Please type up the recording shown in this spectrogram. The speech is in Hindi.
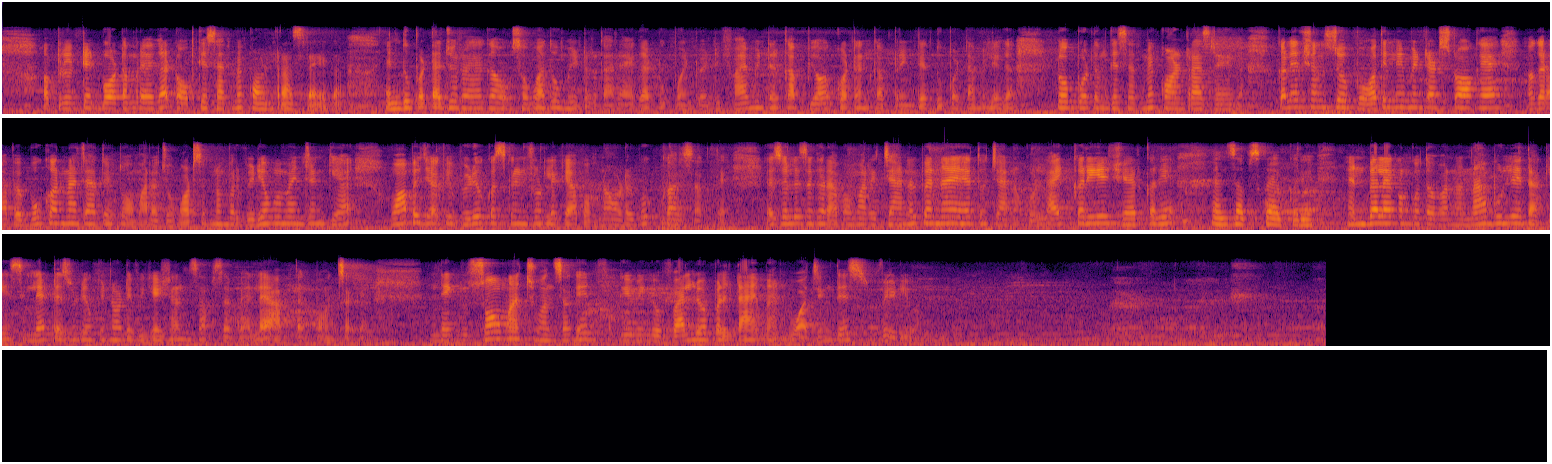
और प्रिंटेड बॉटम रहेगा टॉप के साथ में कॉन्ट्रास्ट रहेगा। एंड दुपट्टा जो रहेगा वो सवा दो मीटर का रहेगा two point twenty five metre का प्योर कॉटन का प्रिंटेड दुपट्टा मिलेगा। टॉप बॉटम के साथ में कॉन्ट्रास्ट रहेगा। कलेक्शंस जो बहुत ही लिमिटेड स्टॉक है, अगर आप बुक करना चाहते हो तो हमारा जो व्हाट्सअप नंबर वीडियो में मैंशन किया है, वहाँ पर जाके वीडियो का स्क्रीनशॉट लेके आप अपना ऑर्डर बुक कर सकते हैं। एज वेल एज अगर आप हमारे चैनल पर नए हैं तो चैनल को लाइक करिए शेयर करिए एंड सब्सक्राइब करिए। एंड बेल आइकन को दबाना ना भूलिए ताकि ऐसी लेटेस्ट वीडियो की नोटिफिकेशन सबसे पहले आप तक पहुँच सके। Thank you so much once again for giving your valuable time and watching this video.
